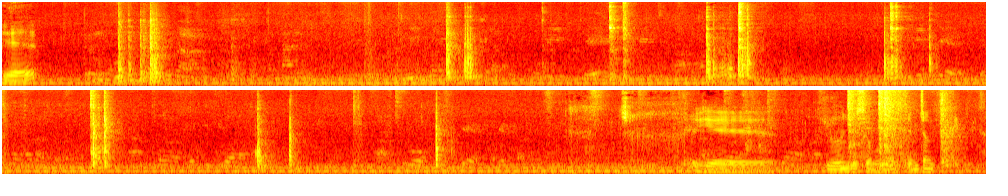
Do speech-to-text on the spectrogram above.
예. 이게 유원지에서 먹는 된장찌개입니다.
